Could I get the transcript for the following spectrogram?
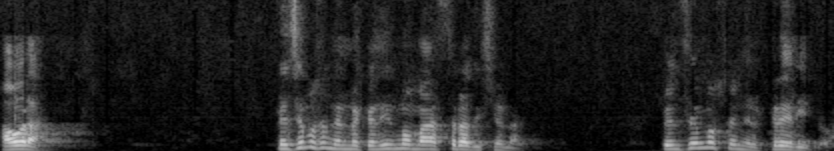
Ahora, Pensemos en el mecanismo más tradicional. Pensemos en el crédito.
